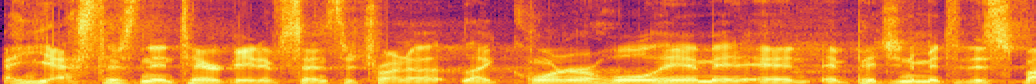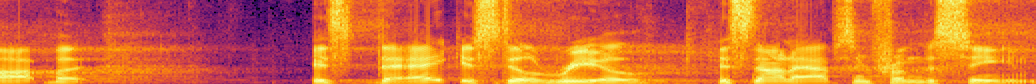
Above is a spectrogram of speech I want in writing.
And yes, there's an interrogative sense. They're trying to like corner hole him and, and, and pitching him into this spot, but it's, the ache is still real. It's not absent from the scene.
